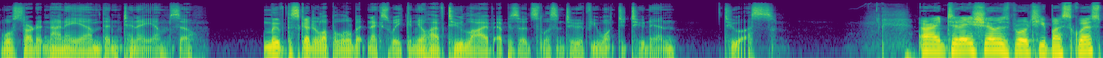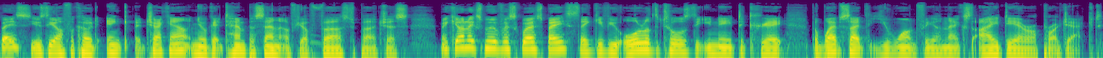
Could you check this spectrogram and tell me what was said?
will start at 9 a.m., then 10 a.m. So move the schedule up a little bit next week, and you'll have two live episodes to listen to if you want to tune in to us. All right, today's show is brought to you by Squarespace. Use the offer code INC at checkout and you'll get 10% off your first purchase. Make your next move with Squarespace. They give you all of the tools that you need to create the website that you want for your next idea or project.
